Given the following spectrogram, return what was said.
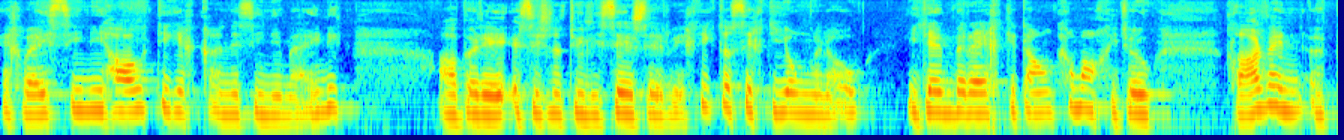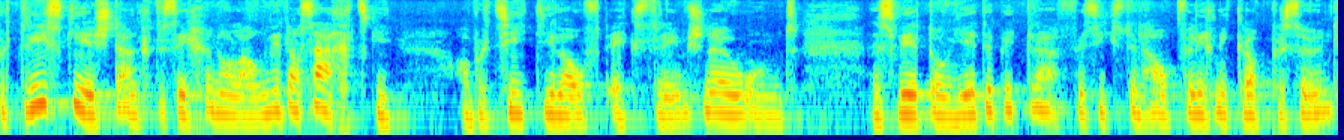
Ich weiß seine Haltung, ich kenne seine Meinung. Aber äh, es ist natürlich sehr, sehr wichtig, dass sich die Jungen auch in diesem Bereich Gedanken machen. Weil, klar, wenn jemand 30 ist, denkt er sicher noch lange nicht an 60. Aber die Zeit die läuft extrem schnell und es wird auch jeden betreffen, sei es dann halt vielleicht nicht gerade persönlich,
